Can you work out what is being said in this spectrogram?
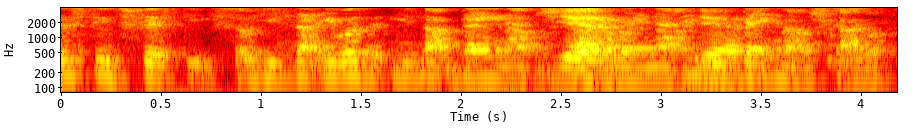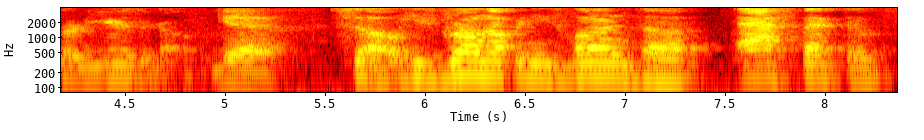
this dude's fifty, so he's not. He wasn't. He's not banging out Chicago Yeah. right now. He Yeah. was banging out Chicago thirty years ago. Yeah. So he's grown up and he's learned the aspect of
